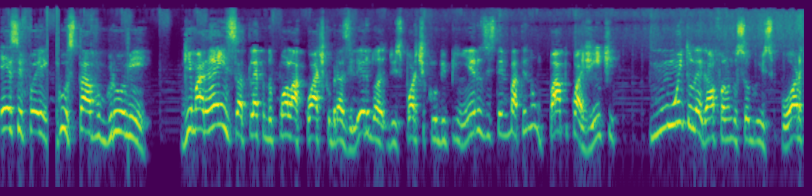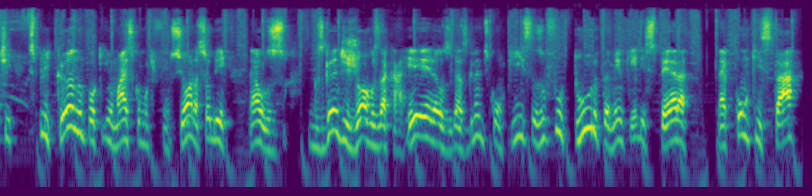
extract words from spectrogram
Esse foi Gustavo Grumi Guimarães, atleta do polo aquático brasileiro do, do Esporte Clube Pinheiros, esteve batendo um papo com a gente muito legal falando sobre o esporte, explicando um pouquinho mais como que funciona, sobre né, os, os, grandes jogos da carreira, os, as grandes conquistas, o futuro também, o que ele espera né, conquistar.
